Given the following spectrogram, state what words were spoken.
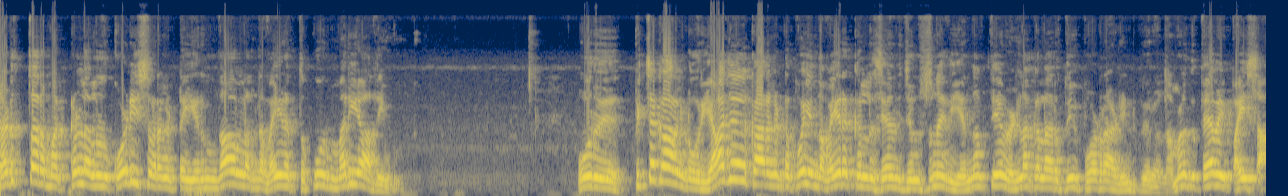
நடுத்தர மக்கள் அல்லது கோடீஸ்வரங்கிட்ட இருந்தால் அந்த வைரத்துக்கு ஒரு மரியாதை உண்டு. ஒரு பிச்சைக்காரங்கிட்ட ஒரு யாஜகக்காரங்கிட்ட போய் இந்த வைரக்கல் சேர்ந்துச்சுன்னு சொன்னால் இது என்னத்தையே வெள்ளக்கல்லாறு தூக்கி போடுறா அப்படின்ட்டு போயிடுவோம் நம்மளுக்கு தேவை பைசா.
